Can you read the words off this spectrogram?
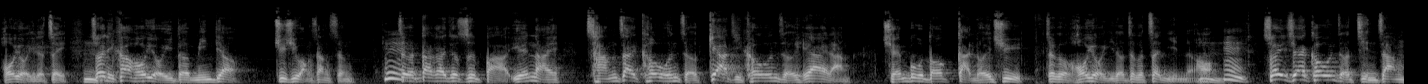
侯友谊的这，所以你看侯友谊的民调继续往上升，这个大概就是把原来藏在柯文哲、架起柯文哲黑爱狼，全部都赶回去这个侯友谊的这个阵营了哈。嗯，所以现在柯文哲紧张，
